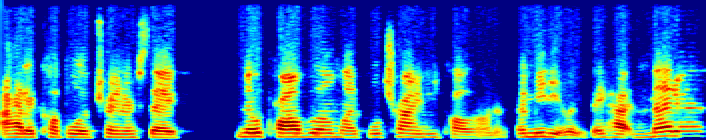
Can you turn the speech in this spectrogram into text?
I had a couple of trainers say, no problem, like we'll try an e-collar on her immediately. They hadn't met her,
